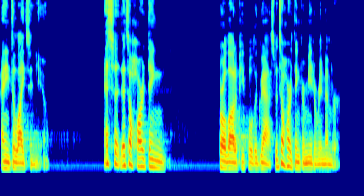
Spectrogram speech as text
and he delights in you. That's a, that's a hard thing for a lot of people to grasp. It's a hard thing for me to remember.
